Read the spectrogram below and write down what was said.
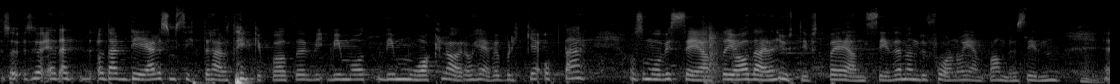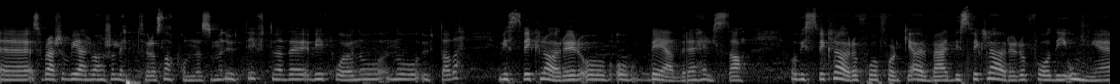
så, så det, og det er det jeg liksom sitter her og tenker på, at vi, vi, må, vi må klare å heve blikket opp der. Og så må vi se at ja, det er en utgift på én side, men du får noe igjen på andre siden. Eh, så så, Vi har så lett for å snakke om det som en utgift, men det, vi får jo noe, noe ut av det. Hvis vi klarer å, å bedre helsa. Og hvis vi klarer å få folk i arbeid, hvis vi klarer å få de unge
